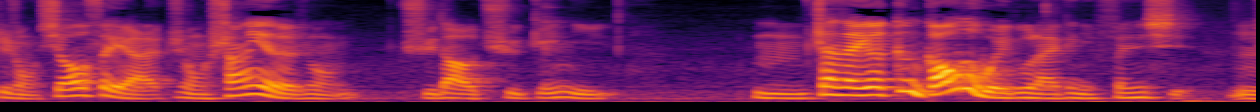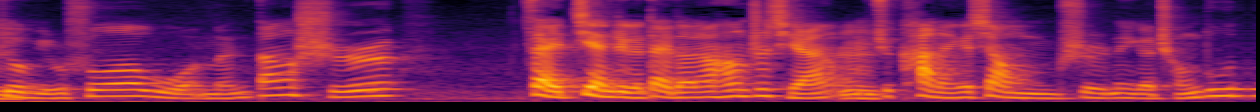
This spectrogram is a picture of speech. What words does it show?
这种消费啊、这种商业的这种渠道去给你，嗯，站在一个更高的维度来给你分析。嗯就比如说我们当时在建这个戴德梁行之前，我们嗯去看了一个项目，是那个成都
